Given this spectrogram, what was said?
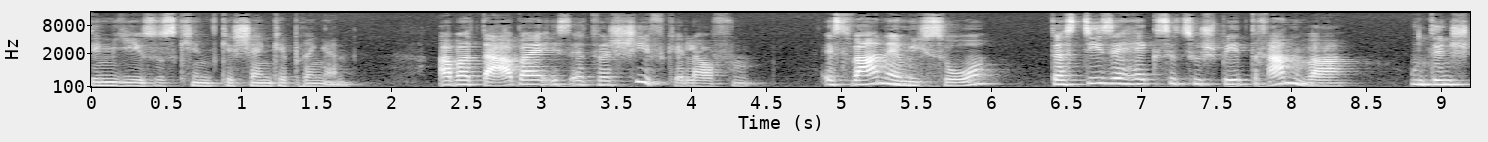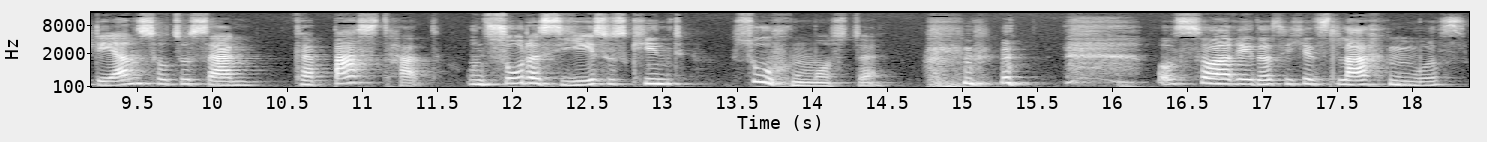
dem Jesuskind Geschenke bringen. Aber dabei ist etwas schiefgelaufen. Es war nämlich so, dass diese Hexe zu spät dran war und den Stern sozusagen verpasst hat und so das Jesuskind suchen musste. Oh, sorry, dass ich jetzt lachen muss.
